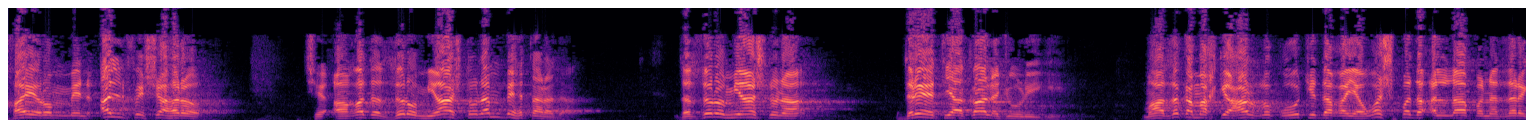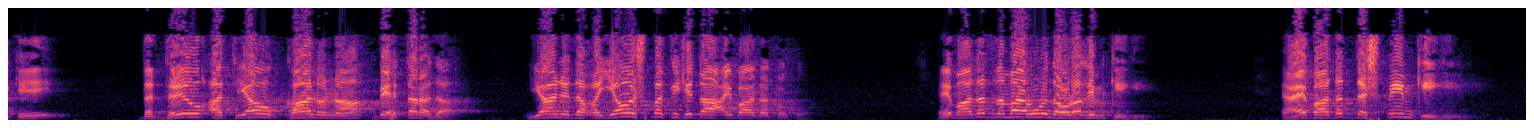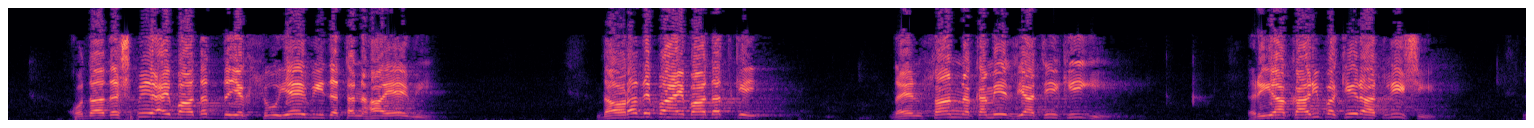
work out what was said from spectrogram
خیر من الف شهر چې هغه د زرو میاشتو لم بهتره ده د زرو میاشتو نه درې اتیا کال جوړیږي ما ځکه مخکې عرض کو چې دغه یو شپه د الله په نظر کې د دریو اتیاو کالو نه بهتره ده یعنی دغه یو شپه کې چې دا عبادت وکړو عبادت زما رونو د ورځم کیږي عبادت د شپېم کیږي خدا د شپې عبادت د یک سوې وی د تنهایی وی د ورځ په عبادت کې د انسان نه کمی زیاتی کیږي ریاکاری پکې راتلی شي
